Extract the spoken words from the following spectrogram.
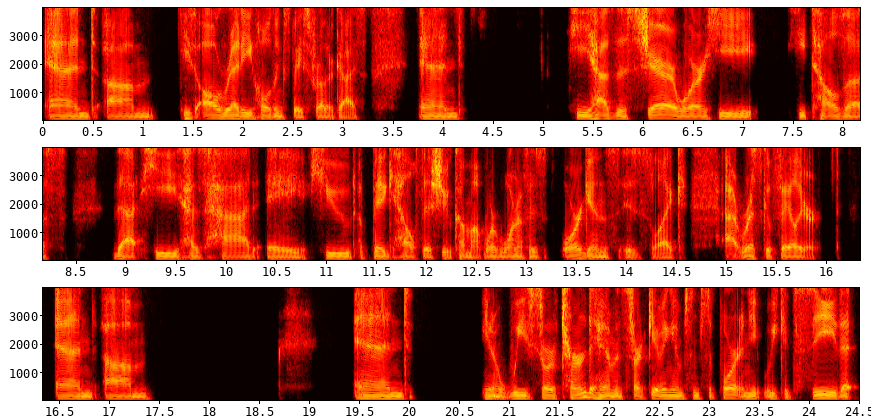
and um, he's already holding space for other guys. And he has this share where he he tells us that he has had a huge, a big health issue come up where one of his organs is like at risk of failure, and um, and you know we sort of turned to him and start giving him some support, and we could see that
